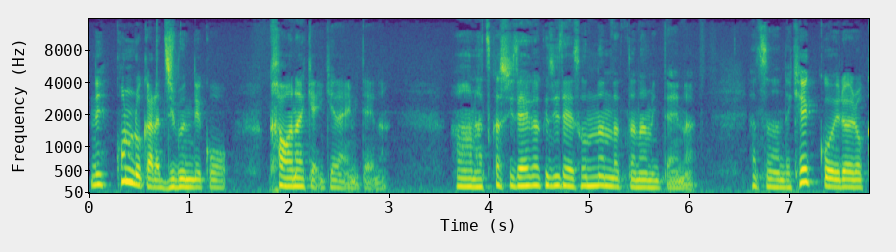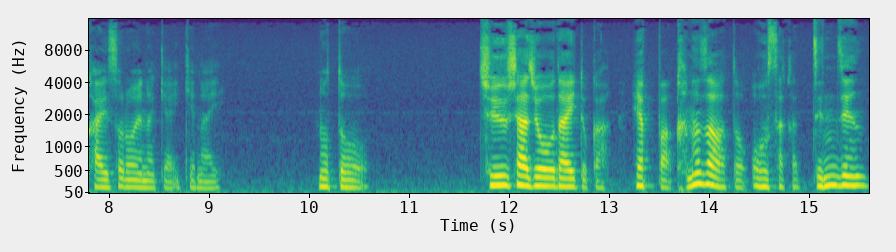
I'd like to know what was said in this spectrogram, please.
ねコンロから自分でこう買わなきゃいけないみたいな。あ懐かしい。大学時代そんなんだったなみたいな。やつなんで結構いろいろ買い揃えなきゃいけないのと駐車場代とかやっぱ金沢と大阪全然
